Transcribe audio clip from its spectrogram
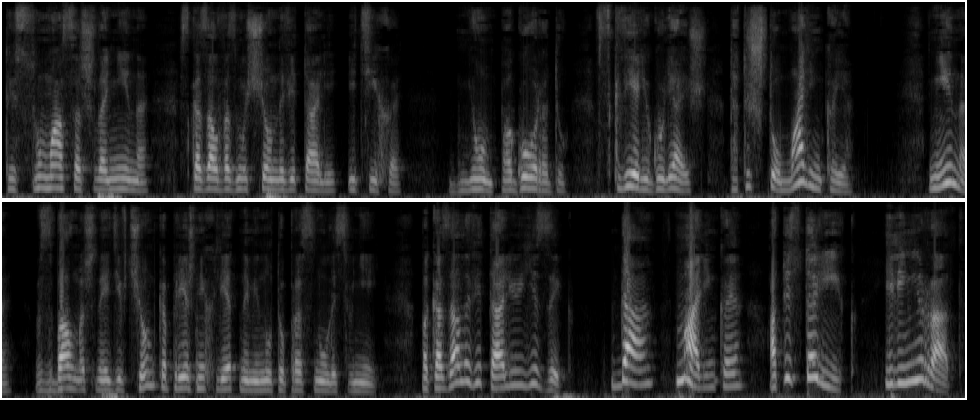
«Ты с ума сошла, Нина!» — сказал возмущенно Виталий и тихо. «Днем по городу, в сквере гуляешь. Да ты что, маленькая?» Нина, взбалмошная девчонка прежних лет, на минуту проснулась в ней, показала Виталию язык. «Да, маленькая, а ты старик или не рад?»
